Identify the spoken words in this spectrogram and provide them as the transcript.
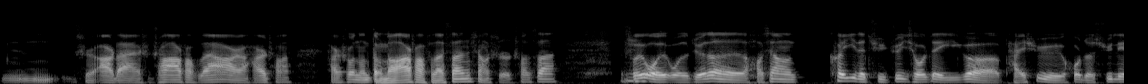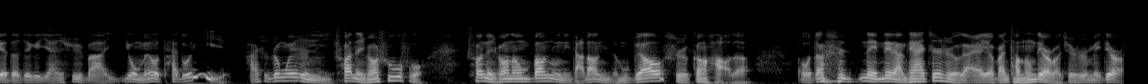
嗯是二代是穿 Alphafly 二啊，还是穿还是说能等到 Alphafly 三上市穿三？所以我我我觉得好像刻意的去追求这一个排序或者序列的这个延续吧，又没有太多意义，还是终归是你嗯穿哪双舒服，穿哪双能帮助你达到你的目标是更好的。我当时那那两天还真是有个，哎，要不然腾腾地儿吧，确实没地儿了，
